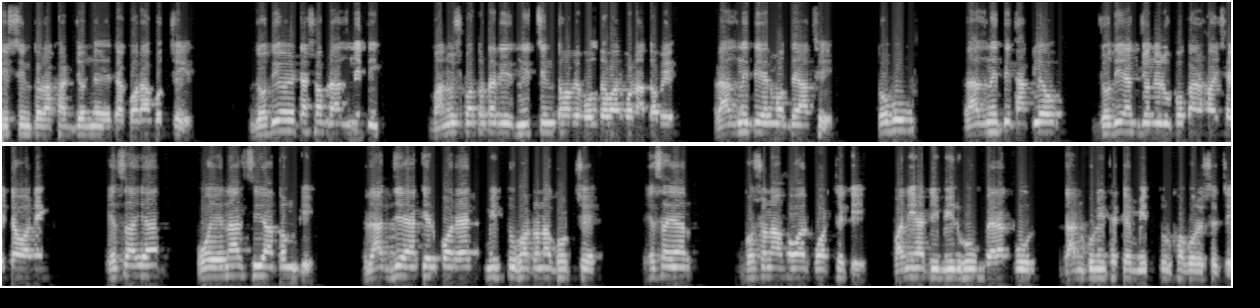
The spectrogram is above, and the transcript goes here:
নিশ্চিন্ত রাখার জন্য এটা করা হচ্ছে। যদিও এটা সব রাজনীতি, মানুষ কতটা নিশ্চিন্ত হবে বলতে পারব না, তবে রাজনীতি এর মধ্যে আছে। তবু রাজনীতি থাকলেও যদি একজনের উপকার হয় সেটা অনেক। এসআইআর ও এনআরসি আতঙ্কে। রাজ্যে একের পর এক মৃত্যু ঘটনা ঘটছে। এসআইআর ঘোষণা হওয়ার পর থেকে পানিহাটি, বীরভূম, ব্যারাকপুর, ডানকুনি থেকে মৃত্যুর খবর এসেছে।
